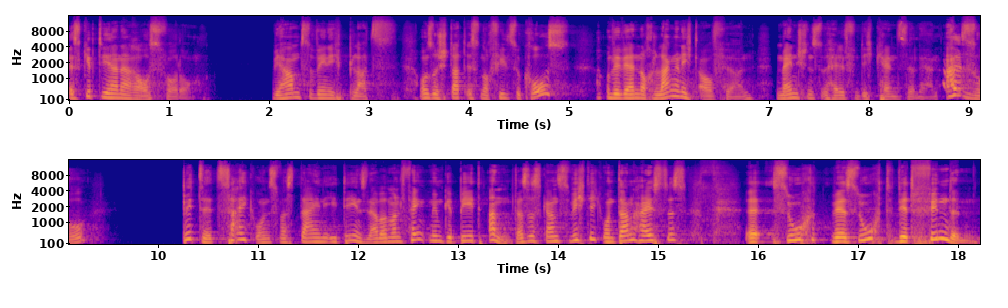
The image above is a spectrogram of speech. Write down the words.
es gibt hier eine Herausforderung. Wir haben zu wenig Platz. Unsere Stadt ist noch viel zu groß und wir werden noch lange nicht aufhören, Menschen zu helfen, dich kennenzulernen. Also bitte zeig uns, was deine Ideen sind. Aber man fängt mit dem Gebet an. Das ist ganz wichtig. Und dann heißt es, äh, sucht, wer sucht, wird finden.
